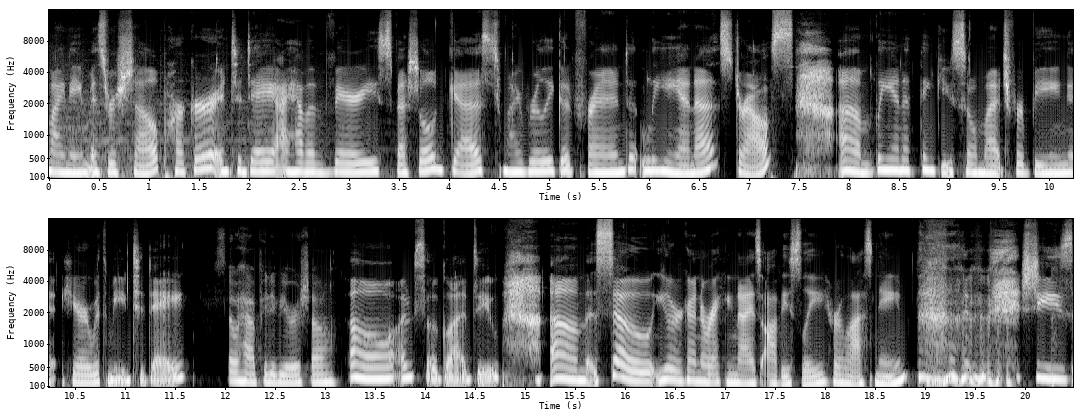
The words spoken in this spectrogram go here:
My name is Rochelle Parker, and today I have a very special guest, my really good friend, Liana Straus. Um, Liana, thank you so much for being here with me today. So happy to be Rochelle. Oh, I'm so glad to. Um, so you're going to recognize, obviously, her last name. She's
